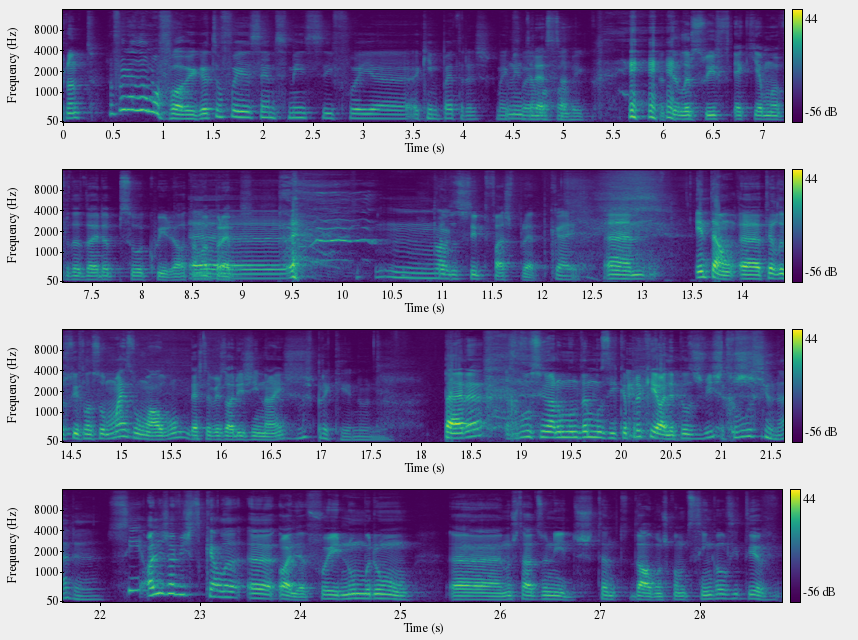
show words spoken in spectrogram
Pronto. Não foi nada homofóbico, então foi a Sam Smith e foi a, a Kim Petras. Como é que Não foi interessa. homofóbico? A Taylor Swift é que é uma verdadeira pessoa queer. Ela está uma prep. Eh, hum, Taylor Swift faz prep. ok. Um, então, a Taylor Swift lançou mais um álbum, desta vez de originais, Mas para quê, Nuno? para revolucionar o mundo da música. Para quê? Olha, pelos vistos. Revolucionar? Sim, olha, já viste que ela, ah, olha, foi número 1 um, ah, nos Estados Unidos, tanto de álbuns como de singles, e teve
